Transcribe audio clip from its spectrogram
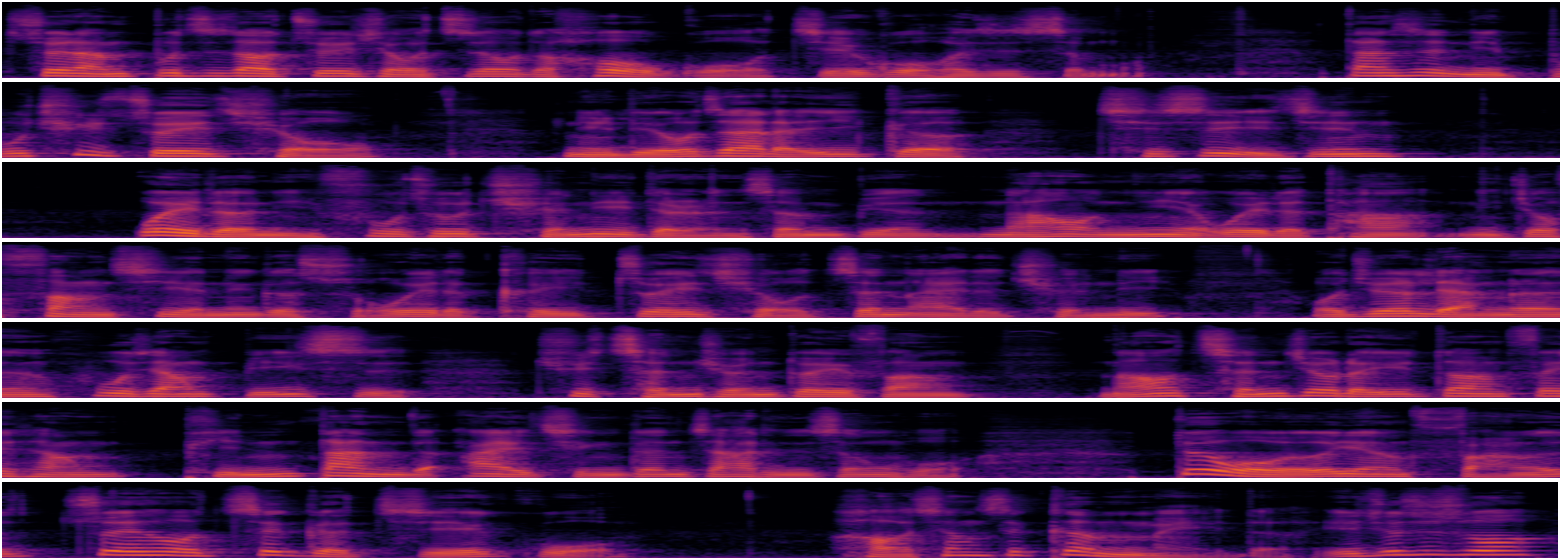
虽然不知道追求之后的后果、结果会是什么，但是你不去追求，你留在了一个其实已经为了你付出全力的人身边，然后你也为了他，你就放弃了那个所谓的可以追求真爱的权利。我觉得两个人互相彼此去成全对方，然后成就了一段非常平淡的爱情跟家庭生活。对我而言，反而最后这个结果好像是更美的。也就是说，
